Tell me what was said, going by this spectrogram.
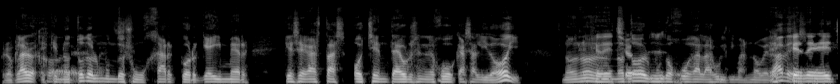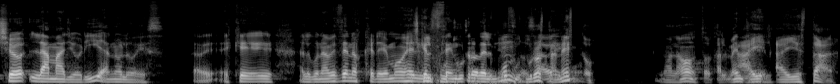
Pero claro, es que no todo el mundo es un hardcore gamer que se gastas 80 euros en el juego que ha salido hoy. No, no, no todo el mundo juega las últimas novedades. Es que de hecho la mayoría no lo es. Es que algunas veces nos creemos el, el centro del mundo. El futuro está en esto. No, no, totalmente. Ahí, está.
